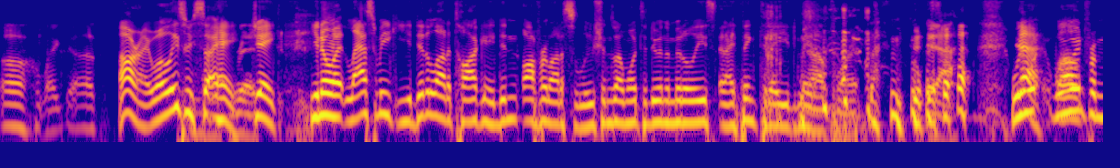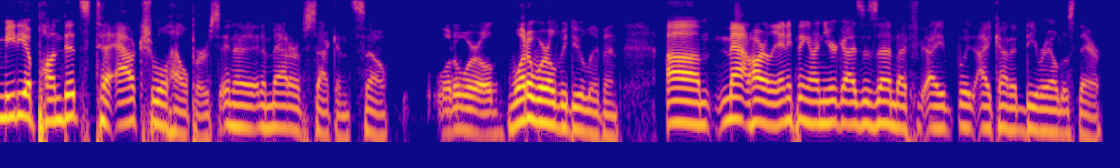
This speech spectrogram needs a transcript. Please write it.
Oh my god. All right. Well, at least we saw. Hey, Rich. Jake. You know what? Last week you did a lot of talking. You didn't offer a lot of solutions on what to do in the Middle East, and I think today you made up for it. Yeah. we Yeah, went, we well- went from media pundits to actual helpers in a in a matter of seconds. So. What a world. What a world we do live in. Um, Matt Harley, anything on your guys' end? I I kind of derailed us there.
